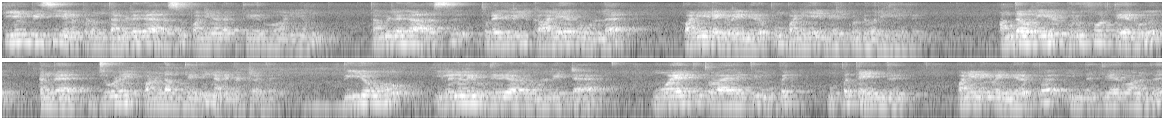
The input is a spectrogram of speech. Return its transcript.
டிஎன்பிசி எனப்படும் தமிழக அரசு பணியாளர் தேர்வு ஆணையம் தமிழக அரசு துறைகளில் காலியாக உள்ள பணியிடங்களை நிரப்பும் பணியை மேற்கொண்டு வருகிறது. அந்த வகையில் குரூப் ஃபோர் தேர்வு கடந்த ஜூலை பன்னெண்டாம் தேதி நடைபெற்றது. விஓஓ இளநிலை உதவியாளர் உள்ளிட்ட மூவாயிரத்தி தொள்ளாயிரத்தி முப்பத் முப்பத்தி ஐந்து பணியிடங்களை நிரப்ப இந்த தேர்வானது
